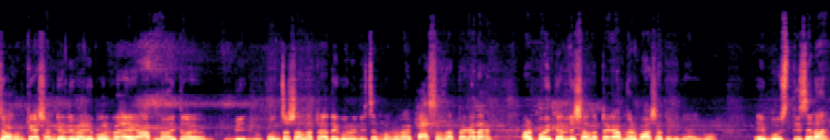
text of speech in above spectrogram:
যখন ক্যাশ অন ডেলিভারি বলবে আপনি হয়তো বি- পঞ্চাশ হাজার টাকা দিয়ে গরু নিচ্ছেন বলবে ভাই পাঁচ হাজার টাকা দেন আর পঁয়তাল্লিশ হাজার টাকা আপনার বাসা থেকে নিয়ে আসব। এই বুঝতেছে না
